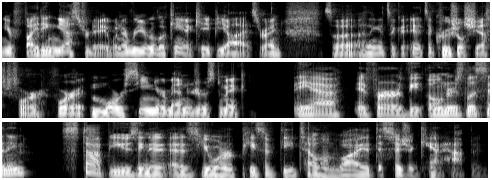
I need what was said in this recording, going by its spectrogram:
you're fighting yesterday whenever you're looking at KPIs, right? So I think it's a it's a crucial shift for for more senior managers to make. Yeah, and for the owners listening, stop using it as your piece of detail on why a decision can't happen.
